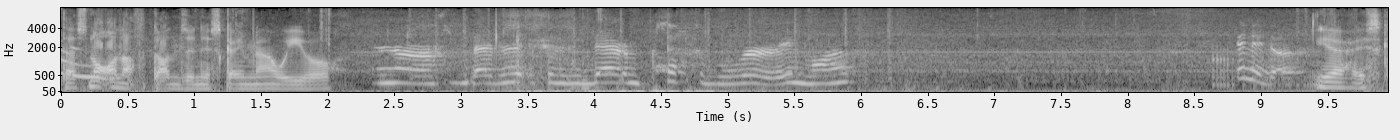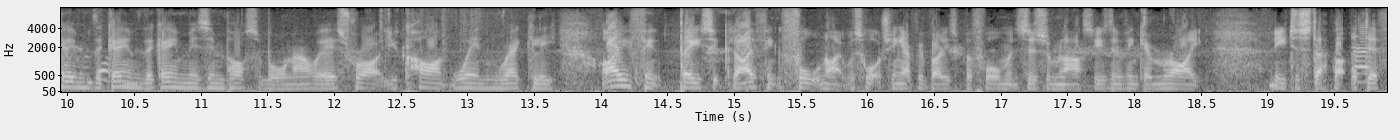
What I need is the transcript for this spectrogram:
There's not enough guns in this game now either. No, they're literally, they're impossible really. Isn't it? Yeah, it's game. The game. The game is impossible now. It's right. You can't win regularly. I think basically, I think Fortnite was watching everybody's performances from last season, thinking, right, need to step up the diff.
